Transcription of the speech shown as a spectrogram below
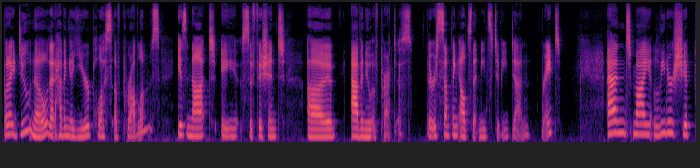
But I do know that having a year plus of problems is not a sufficient uh, avenue of practice. There is something else that needs to be done, right? And my leadership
